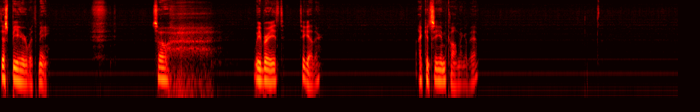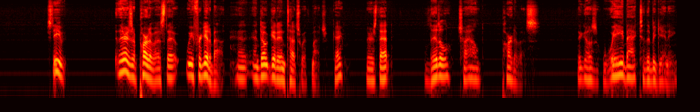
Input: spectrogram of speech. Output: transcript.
Just be here with me. So we breathed together. I could see him calming a bit. Steve, there's a part of us that we forget about and, and don't get in touch with much, okay? There's that little child part of us that goes way back to the beginning.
